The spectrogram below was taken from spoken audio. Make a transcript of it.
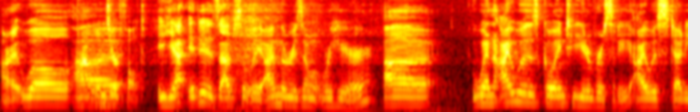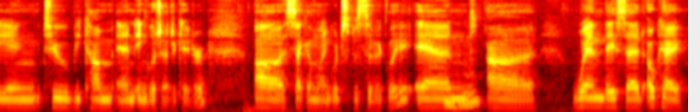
All right. Well, that uh, one's your fault. Yeah, it is absolutely. I'm the reason we're here. Uh, when I was going to university, I was studying to become an English educator, uh, second language specifically. And mm-hmm. Uh, when they said, okay,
